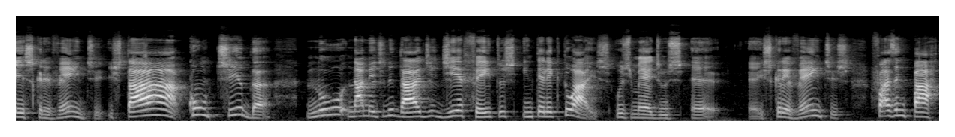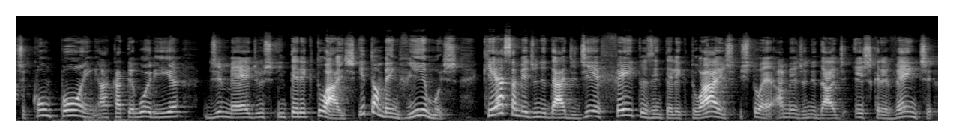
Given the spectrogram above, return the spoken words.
escrevente está contida no, na mediunidade de efeitos intelectuais. Os médiums é, é, escreventes fazem parte, compõem a categoria de médiums intelectuais. E também vimos que essa mediunidade de efeitos intelectuais, isto é, a mediunidade escrevente,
